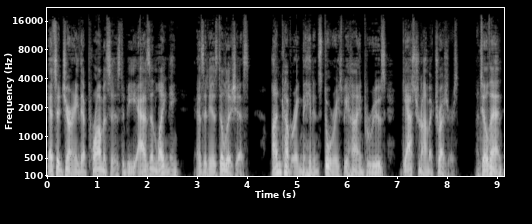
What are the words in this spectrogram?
It's a journey that promises to be as enlightening as it is delicious, uncovering the hidden stories behind Peru's gastronomic treasures. Until then,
